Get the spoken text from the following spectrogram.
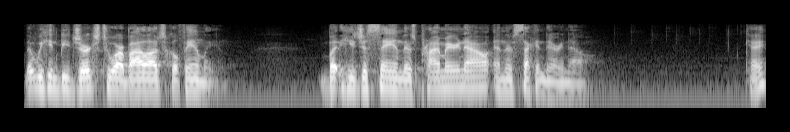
that we can be jerks to our biological family. But he's just saying there's primary now and there's secondary now. Okay?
